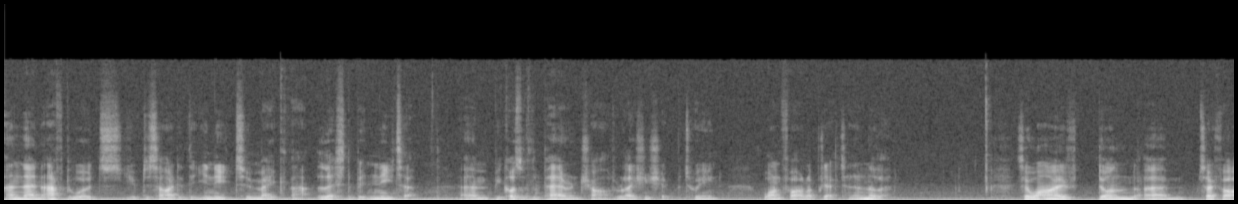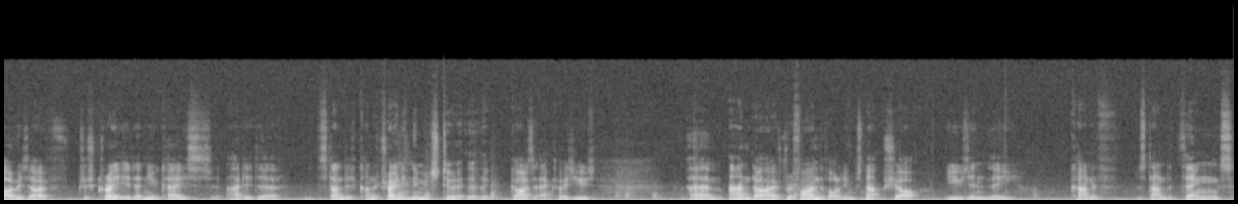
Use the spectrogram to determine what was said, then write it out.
and then afterwards you've decided that you need to make that list a bit neater um, because of the parent-child relationship between one file object and another. So what I've done um, so far is I've just created a new case, added a standard kind of training image to it that the guys at X-Ways use, um, and I've refined the volume snapshot using the kind of standard things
